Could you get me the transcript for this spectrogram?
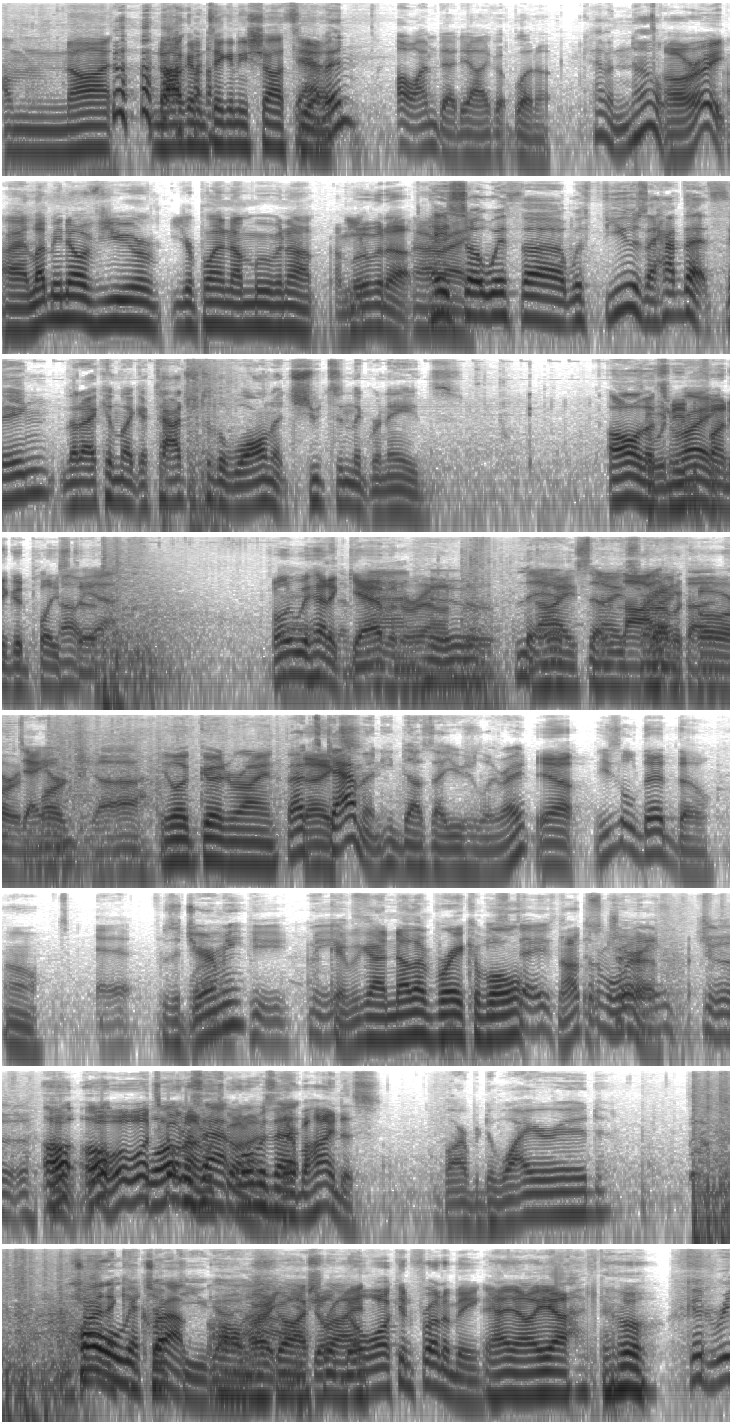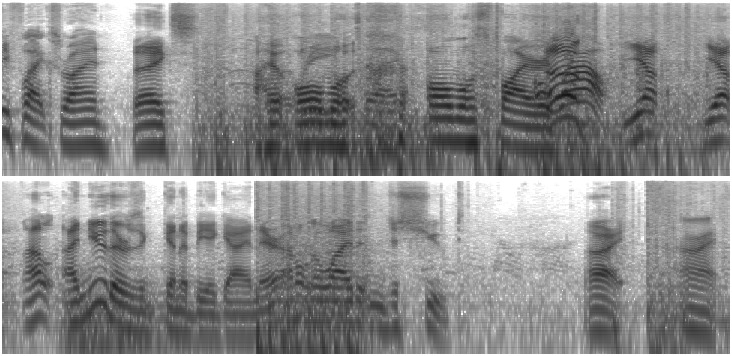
I'm not not gonna take any shots yet. Gavin? Oh, I'm dead. Yeah, I got blown up. Kevin, no. All right, All right, let me know if you're you're planning on moving up. I'm moving up. All hey, right. so with uh with fuse, I have that thing that I can like attach to the wall and it shoots in the grenades. Oh, So that's we need right. to find a good place Oh, to. yeah. If only we had a Gavin around. who To, Nice, nice, life Grab a of car and march. you look good, Ryan. That's Thanks. Gavin. He does that usually, right? yeah, he's a little dead though. Oh, Was it Jeremy? Okay, we got another breakable. Not that I'm aware of. Oh, Oh, whoa, what's what going was on? that? What's going what on? was They're that? behind us. Barbara DeWired. I'm trying Holy to catch crap. up to you Oh guys. All my right, gosh, don't, Ryan. don't walk in front of me. I know, yeah. Oh, Good reflex, Ryan. Thanks. I almost almost fired. Oh, wow. Yep, yep. I, I knew there was going to be a guy in there. I don't know why I didn't just shoot. All right. All right.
